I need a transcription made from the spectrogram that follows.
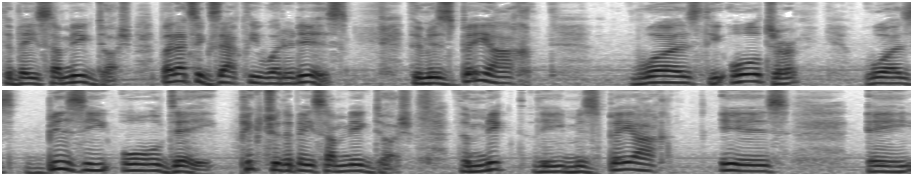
the Beis Hamikdash, but that's exactly what it is. The Mizbeach was the altar was busy all day. Picture the Beis Hamikdash. The the Mizbeach is a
